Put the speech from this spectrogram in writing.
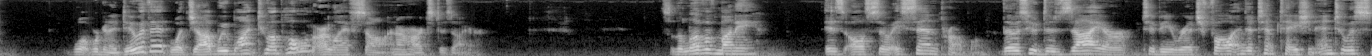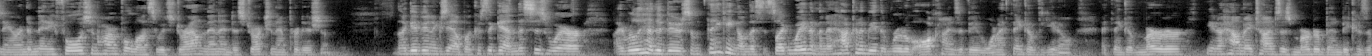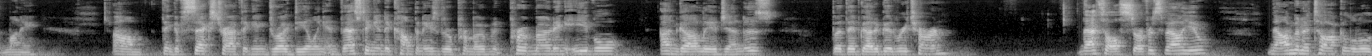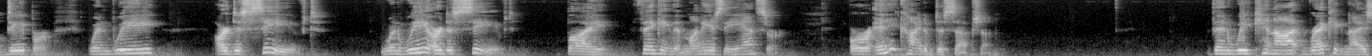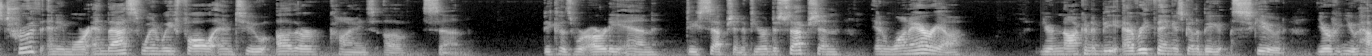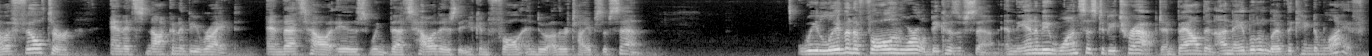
what we're going to do with it, what job we want to uphold our lifestyle and our heart's desire. So the love of money is also a sin problem. Those who desire to be rich fall into temptation, into a snare, into many foolish and harmful lusts which drown men in destruction and perdition. I'll give you an example because, again, this is where I really had to do some thinking on this. It's like, wait a minute, how can it be the root of all kinds of evil? When I think of, you know, I think of murder, you know, how many times has murder been because of money? Um, think of sex trafficking, drug dealing, investing into companies that are promoting evil, ungodly agendas but they've got a good return. That's all surface value. Now I'm going to talk a little deeper. When we are deceived, when we are deceived by thinking that money is the answer or any kind of deception, then we cannot recognize truth anymore. And that's when we fall into other kinds of sin because we're already in deception. If you're in deception in one area, you're not going to be, everything is going to be skewed. You're, you have a filter and it's not going to be right. And that's how it is when that's how it is that you can fall into other types of sin. We live in a fallen world because of sin, and the enemy wants us to be trapped and bound and unable to live the kingdom life.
